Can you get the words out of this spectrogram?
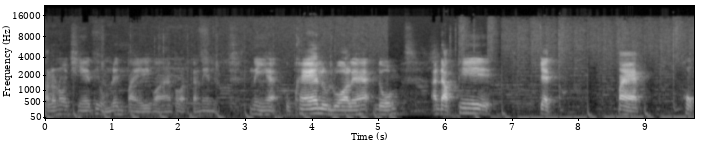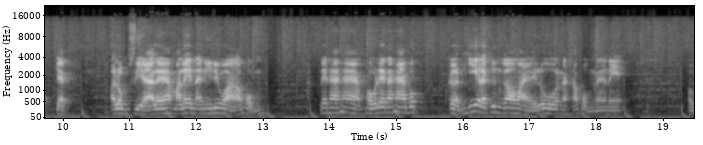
คาร์โนเชสที่ผมเล่นไปดีกว่านะประวัติการเล่นนี่ฮะกูแพ้รัวๆเลยฮะดูอันดับที่เจ็ดแปดหกเจ็ดอารมณ์เสียเลยฮะมาเล่นอันนี้ดีกว่าครับผม เล่นห้าห้าพอเล่นห้าห้าปุ๊บเกิดที่อะไรขึ้นก็ไม่รู้นะครับผมในนี้ ผม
